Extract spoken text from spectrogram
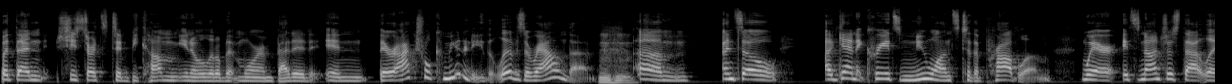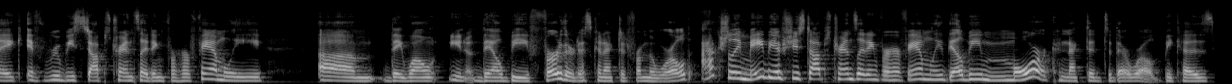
But then she starts to become, you know, a little bit more embedded in their actual community that lives around them. Mm-hmm. Um, and so again, it creates nuance to the problem where it's not just that, like, if Ruby stops translating for her family, um, they won't, you know, they'll be further disconnected from the world. Actually, maybe if she stops translating for her family, they'll be more connected to their world because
